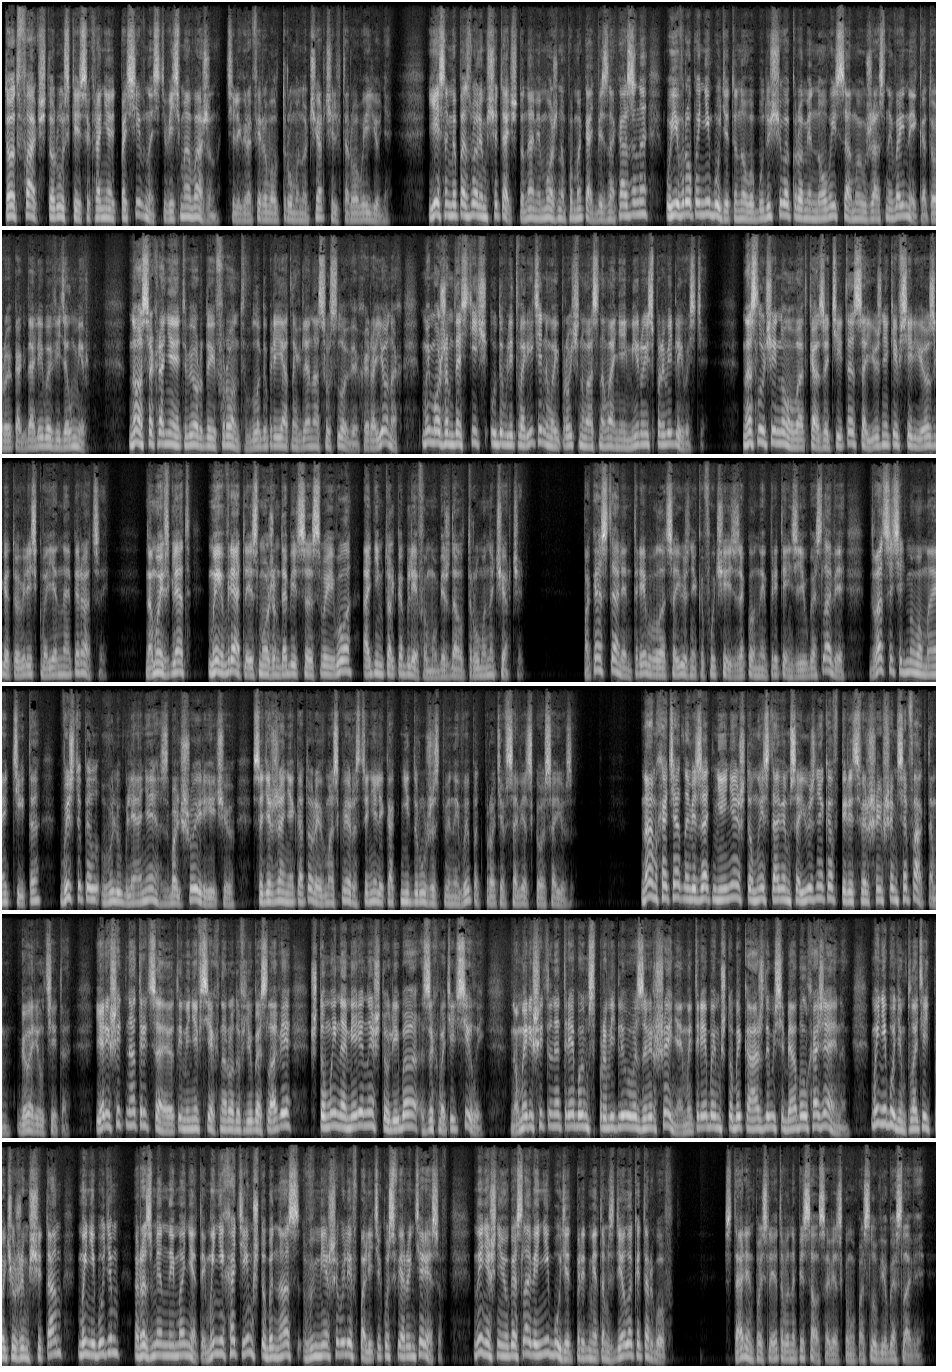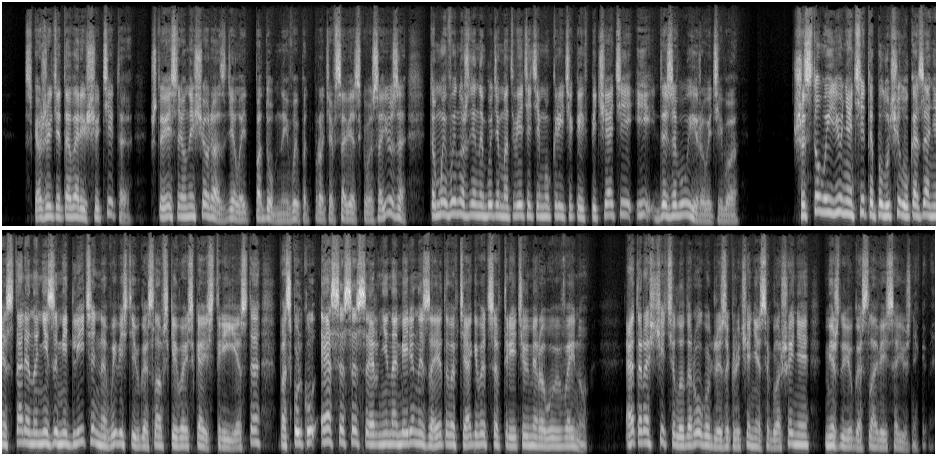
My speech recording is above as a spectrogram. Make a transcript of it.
«Тот факт, что русские сохраняют пассивность, весьма важен», телеграфировал Труману Черчилль 2 июня. «Если мы позволим считать, что нами можно помыкать безнаказанно, у Европы не будет иного будущего, кроме новой, самой ужасной войны, которую когда-либо видел мир. Но, сохраняя твердый фронт в благоприятных для нас условиях и районах, мы можем достичь удовлетворительного и прочного основания мира и справедливости. На случай нового отказа Тита союзники всерьез готовились к военной операции. На мой взгляд, мы вряд ли сможем добиться своего одним только блефом, убеждал Трумана Черчилль. Пока Сталин требовал от союзников учесть законные претензии Югославии, 27 мая Тита выступил в Любляне с большой речью, содержание которой в Москве расценили как недружественный выпад против Советского Союза. «Нам хотят навязать мнение, что мы ставим союзников перед свершившимся фактом», — говорил Тита. «Я решительно отрицаю от имени всех народов Югославии, что мы намерены что-либо захватить силой. Но мы решительно требуем справедливого завершения, мы требуем, чтобы каждый у себя был хозяином. Мы не будем платить по чужим счетам, мы не будем разменной монетой, мы не хотим, чтобы нас вмешивали в политику сфер интересов. Нынешняя Югославия не будет предметом сделок и торгов». Сталин после этого написал советскому послу в Югославии. «Скажите товарищу Тита, что если он еще раз сделает подобный выпад против Советского Союза, то мы вынуждены будем ответить ему критикой в печати и дезавуировать его». 6 июня Тита получил указание Сталина незамедлительно вывести югославские войска из Триеста, поскольку СССР не намерен из-за этого втягиваться в Третью мировую войну. Это расчистило дорогу для заключения соглашения между Югославией и союзниками.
